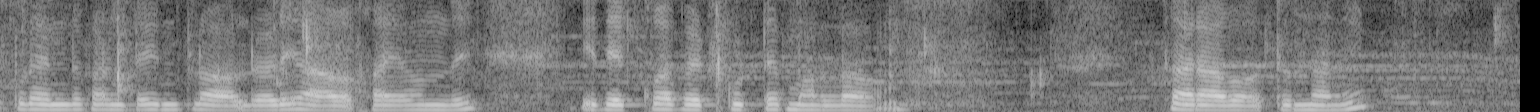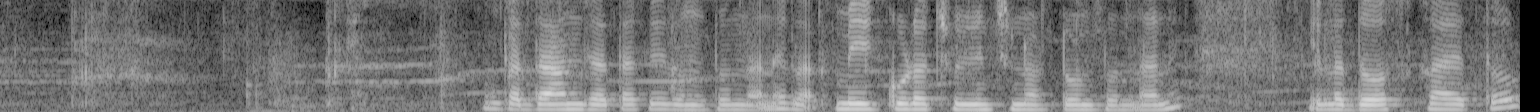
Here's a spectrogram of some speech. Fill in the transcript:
ఇప్పుడు ఎందుకంటే ఇంట్లో ఆల్రెడీ ఆవకాయ ఉంది. ఇది ఎక్కువ పెట్టుకుంటే మళ్ళా ఖరాబ్ అవుతుందని. ఇంకా దాని జతకి ఇది ఉంటుందని ఇలా మీకు కూడా చూపించినట్టు ఉంటుందని. ఇలా దోసకాయతో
